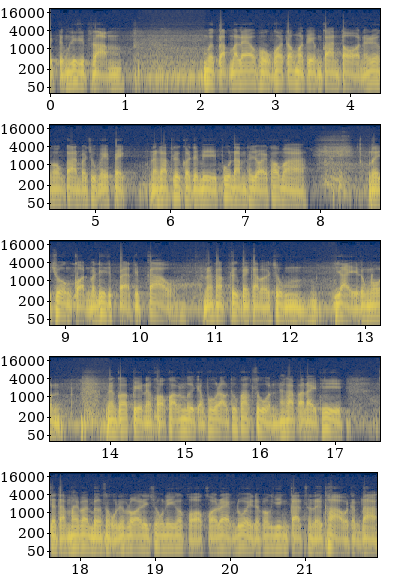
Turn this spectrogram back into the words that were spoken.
10 ถึงวันที่ 13 เมื่อกลับมาแล้วผมก็ต้องมาเตรียมการต่อในเรื่องของการประชุมเอเปกนะครับ ซึ่งก็จะมีผู้นำทยอยเข้ามาในช่วงก่อนวันที่ 18 19 นะครับ ซึ่งเป็นการประชุมใหญ่ตรงโน้นนั่นก็เพียงแต่ขอความร่วมมือจากพวกเราทุกภาคส่วนนะครับ อะไรที่จะทำให้บ้านเมืองสงบเรียบร้อยในช่วงนี้ก็ขอขอแรกด้วยโดยเฉพาะยิ่งการเสนอข่าวต่าง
